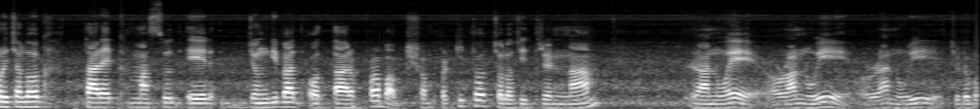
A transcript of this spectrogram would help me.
পরিচালক তারেক মাসুদ এর জঙ্গিবাদ ও তার প্রভাব সম্পর্কিত চলচ্চিত্রের নাম রানওয়ে রানওয়ে রানওয়ে ছোট ক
